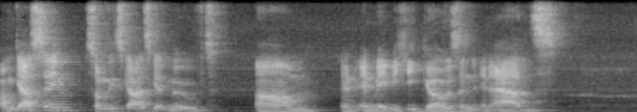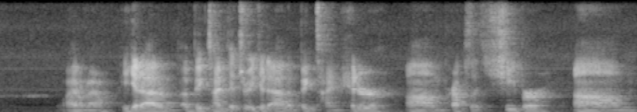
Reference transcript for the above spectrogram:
I'm guessing some of these guys get moved, um, and and maybe he goes and, and adds. I don't know. He could add a, a big time pitcher. He could add a big time hitter. Um, perhaps that's cheaper. Um,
